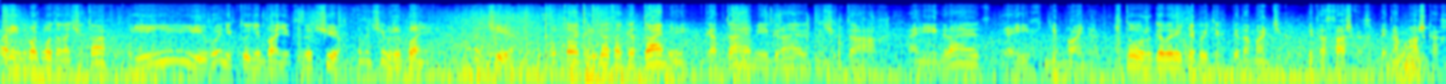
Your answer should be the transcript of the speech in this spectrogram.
Парень два года на читах, и его никто не банит. Зачем? А зачем же банить? Зачем? Вот так ребята годами, годами играют на читах. они играют, а их не банят. Что уже говорить об этих педомальчиках, педосашках, педомашках.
